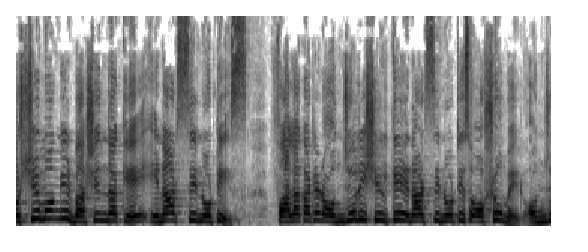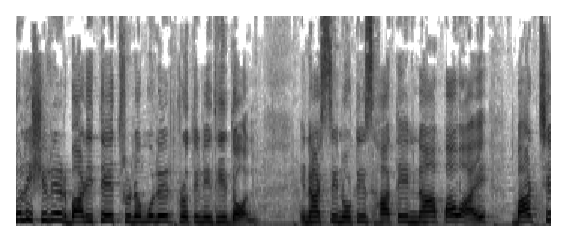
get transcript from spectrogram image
পশ্চিমবঙ্গের বাসিন্দাকে এনআরসি নোটিশ। ফালাকাটার অঞ্জলি শীলকে এনআরসি নোটিশ অসমের। অঞ্জলি শীলের বাড়িতে তৃণমূলের প্রতিনিধি দল। এনআরসি নোটিশ হাতে না পাওয়ায় বাড়ছে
